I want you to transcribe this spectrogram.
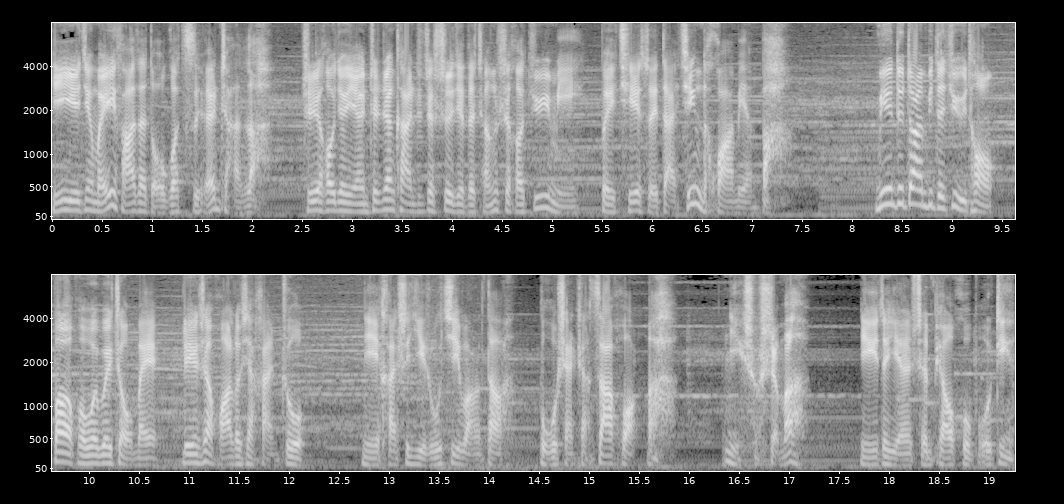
你已经没法再躲过次元斩了，之后就眼睁睁看着这世界的城市和居民被切碎殆尽的画面吧。”面对断臂的剧痛，爆破微微皱眉，脸上滑落下汗珠：“你还是一如既往的不擅长撒谎啊！你说什么？”你的眼神飘忽不定。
